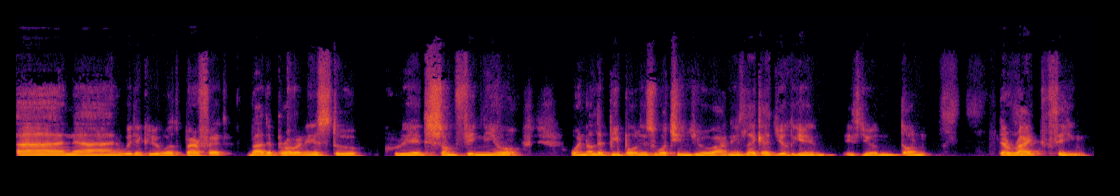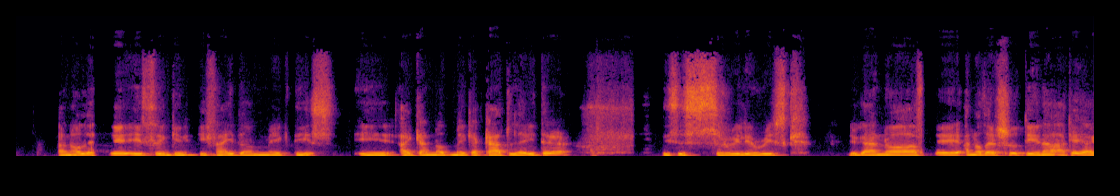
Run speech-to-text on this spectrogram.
and, and with the crew was perfect. But the problem is to create something new when all the people is watching you and it's like a youth game if you done the right thing and all the is thinking if i don't make this i cannot make a cut later this is really risk You can have another shooting. ah, Okay, I,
